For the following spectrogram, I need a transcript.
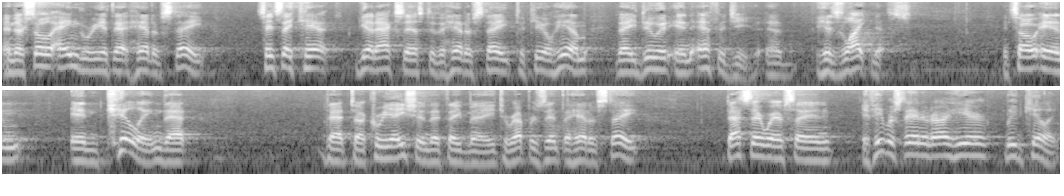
And they're so angry at that head of state, since they can't get access to the head of state to kill him, they do it in effigy, uh, his likeness. And so, in, in killing that, that uh, creation that they've made to represent the head of state, that's their way of saying, if he were standing right here, we'd kill him.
